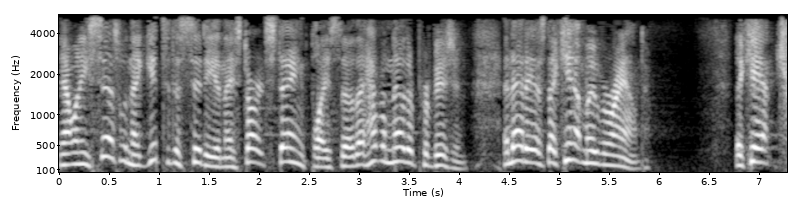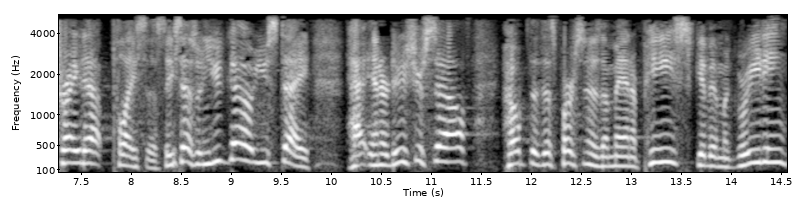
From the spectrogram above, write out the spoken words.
Now, when he says when they get to the city and they start staying place, though, they have another provision. And that is they can't move around. They can't trade up places. He says, when you go, you stay. Ha- introduce yourself. Hope that this person is a man of peace. Give him a greeting.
